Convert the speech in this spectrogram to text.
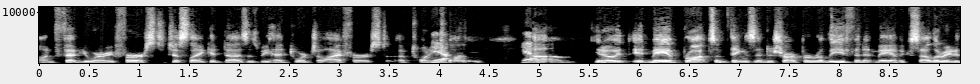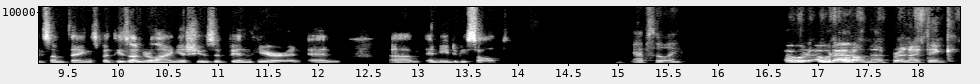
on February 1st, just like it does as we head toward July 1st of 2020. Yeah yeah. Um, you know, it, it may have brought some things into sharper relief and it may have accelerated some things, but these underlying issues have been here and, and, um, and need to be solved. Absolutely. I would, I would add on that, Brent. I think,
